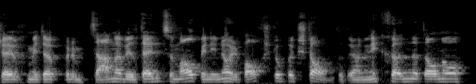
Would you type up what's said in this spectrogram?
ist einfach mit jemandem zusammen, weil dann zumal bin ich noch in der Bachstube gestanden. Da habe ich nicht können da noch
